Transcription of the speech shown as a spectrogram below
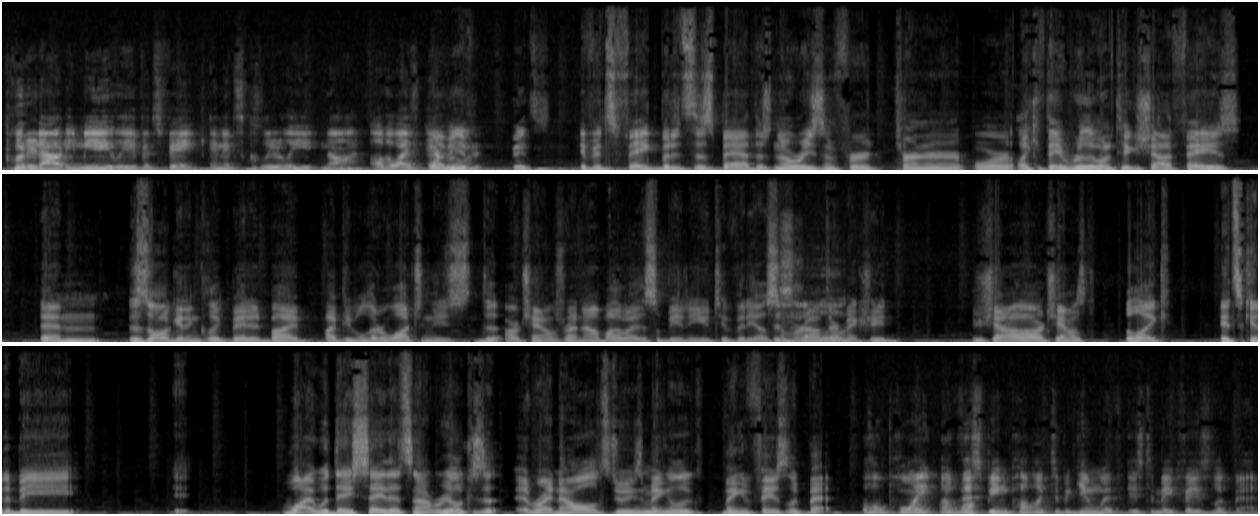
put it out immediately if it's fake, and it's clearly not. Otherwise, Well, I mean, everyone. if it's if it's fake, but it's this bad, there's no reason for Turner or like if they really want to take a shot at FaZe, then this is all getting clickbaited by by people that are watching these the, our channels right now. By the way, this will be in a YouTube video somewhere out there. Make sure you you shout out all our channels. But like, it's gonna be. it- Why would they say that's not real? Because uh, right now all it's doing is making look making FaZe look bad. the whole point of Like, this being public to begin with is to make FaZe look bad.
